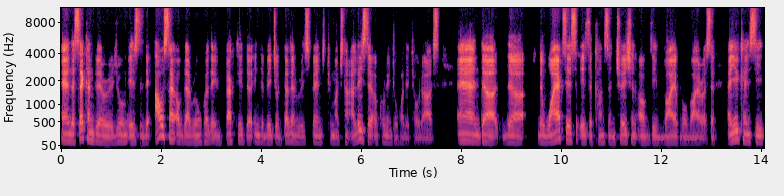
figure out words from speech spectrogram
And the secondary room is the outside of that room where the infected individual doesn't really spend too much time, at least according to what they told us. And uh, the the y-axis is the concentration of the viable virus. And you can see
